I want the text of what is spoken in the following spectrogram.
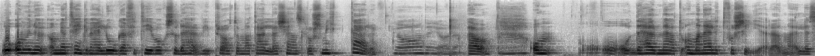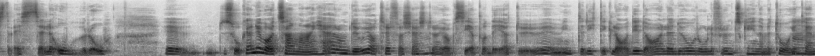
Och om, vi nu, om jag tänker mig här logaffektiv också, det här vi pratar om att alla känslor smittar. Ja, det gör det. Ja. Mm. Om, och, och det här med att om man är lite forcerad eller stress eller oro. Eh, så kan det vara ett sammanhang här om du och jag träffar Kerstin och jag ser på dig att du är inte riktigt glad idag eller du är orolig för att du inte ska hinna med tåget hem.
